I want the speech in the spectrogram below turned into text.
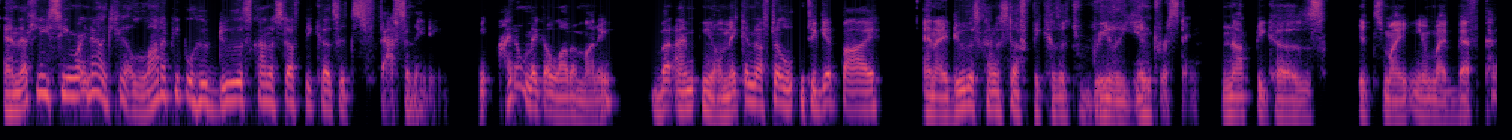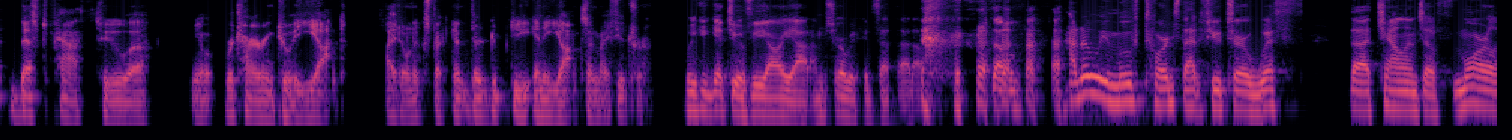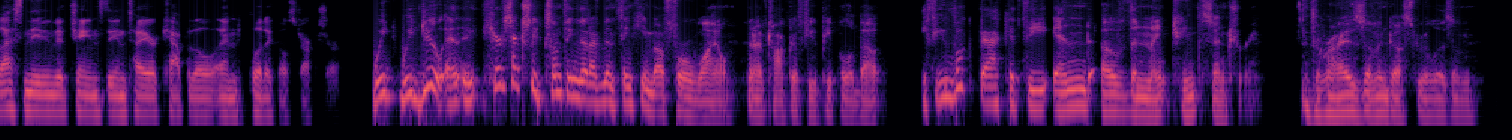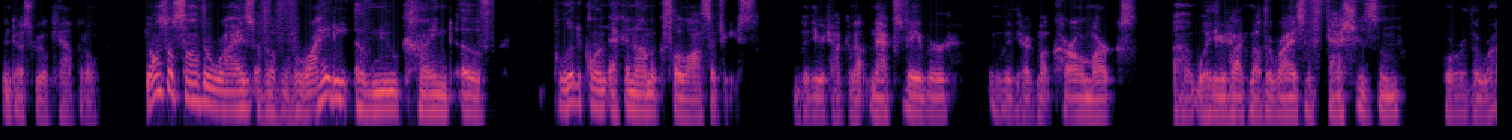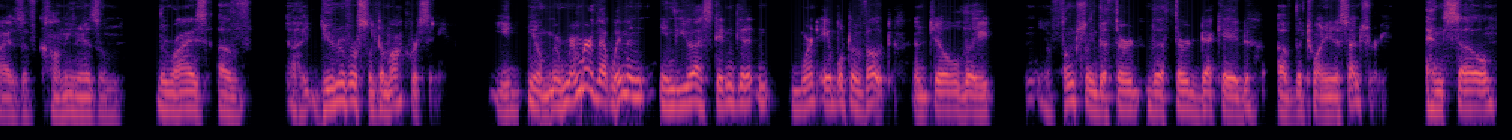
And that's what you see right now. You see a lot of people who do this kind of stuff because it's fascinating. I, mean, I don't make a lot of money, but I'm, you know, make enough to, to get by. And I do this kind of stuff because it's really interesting, not because it's my, you know, my best, best path to, uh, you know, retiring to a yacht. I don't expect there to be any yachts in my future. We could get you a VR yacht. I'm sure we could set that up. so, how do we move towards that future with the challenge of more or less needing to change the entire capital and political structure? We, we do. And here's actually something that I've been thinking about for a while, and I've talked to a few people about. If you look back at the end of the 19th century, the rise of industrialism, industrial capital, you also saw the rise of a variety of new kind of political and economic philosophies. Whether you're talking about Max Weber, whether you're talking about Karl Marx, uh, whether you're talking about the rise of fascism or the rise of communism, the rise of uh, universal democracy. You, you, know, remember that women in the U.S. didn't get weren't able to vote until the you know, functionally the third the third decade of the 20th century, and so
